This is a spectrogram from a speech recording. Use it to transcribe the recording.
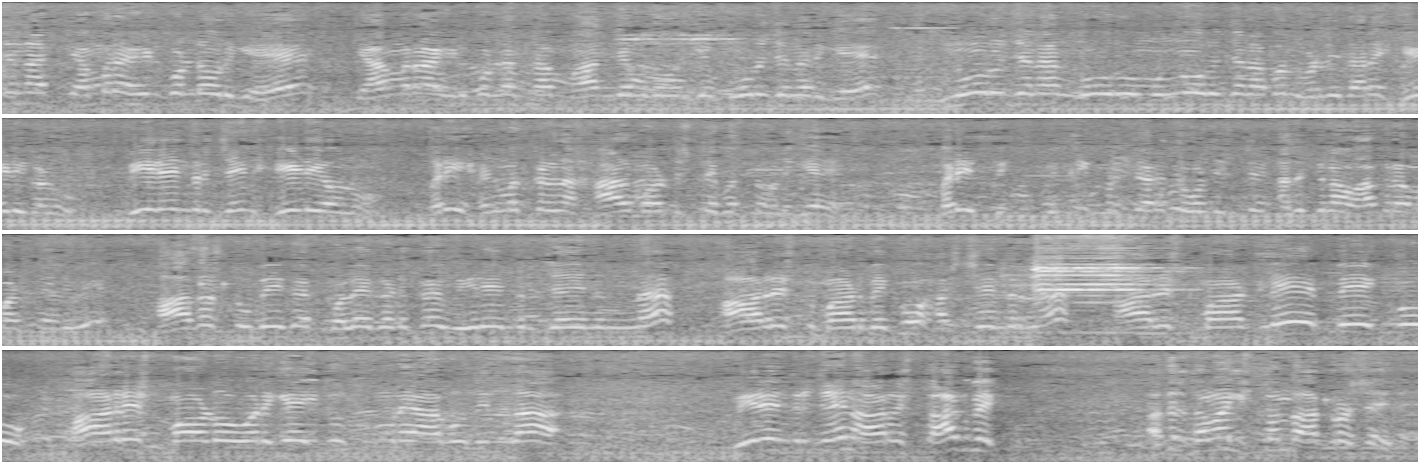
ಜನ ಕ್ಯಾಮರಾ ಹಿಡ್ಕೊಂಡವ್ರಿಗೆ ಕ್ಯಾಮರಾ ಹಿಡ್ಕೊಂಡಂತ ಮಾಧ್ಯಮದವರಿಗೆ ಮೂರು ಜನರಿಗೆ ನೂರು ಜನ ನೂರು ಮುನ್ನೂರು ಜನ ಬಂದು ಹೊಡೆದಿದ್ದಾರೆ ಹೇಡಿಗಳು ವೀರೇಂದ್ರ ಜೈನ್ ಹೇಳಿ ಅವನು. ಬರೀ ಹೆಣ್ಮಕ್ಳನ್ನ ಹಾಳು ಮಾಡೋದಿಷ್ಟೇ ಗೊತ್ತು ಅವನಿಗೆ. ಬರೀ ಬಿಟ್ಟಿ ಪ್ರಚಾರ ತಗೊಂಡಿಷ್ಟೇ ಅದಕ್ಕೆ ನಾವು ಆಗ್ರಹ ಮಾಡ್ತಾ ಇದೀವಿ. ಆದಷ್ಟು ಬೇಗ ಕೊಲೆಗಡಕ ವೀರೇಂದ್ರ ಜೈನನ್ನ ಅರೆಸ್ಟ್ ಮಾಡಬೇಕು. ಹರ್ಷೇಂದ್ರನ ಅರೆಸ್ಟ್ ಮಾಡಲೇಬೇಕು. ಅರೆಸ್ಟ್ ಮಾಡೋವರೆಗೆ ಇದು ಸುಮ್ಮನೆ ಆಗೋದಿಲ್ಲ. ವೀರೇಂದ್ರ ಜೈನ್ ಅರೆಸ್ಟ್ ಆಗಬೇಕು. ಅದ್ರ ಸಲುವಾಗಿ ಇಷ್ಟೊಂದು ಆಕ್ರೋಶ ಇದೆ.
